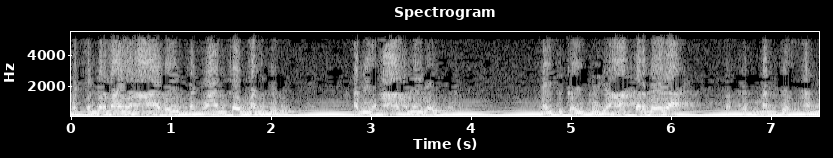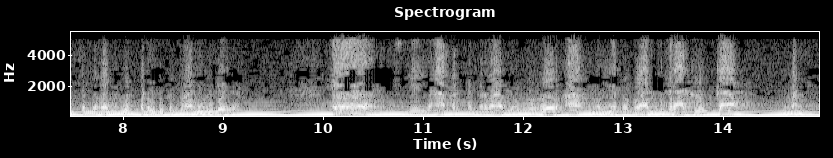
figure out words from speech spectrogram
तो चंद्रमा यहाँ आ गई, भगवान के मन के रूप में। अभी आँख नहीं रही है। नहीं तो कहीं कोई आँख कर देगा तो फिर मन के स्थान चंद्रमा ज़रूरत पड़ेगी तो भानी मिलेगा इसलिए यहाँ पर चंद्रमा जो वो आँख नहीं है, भगवान के विराट रूप का मन है।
